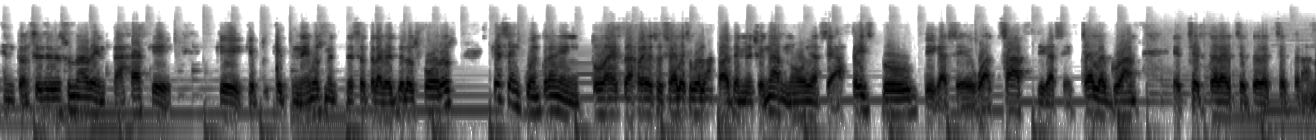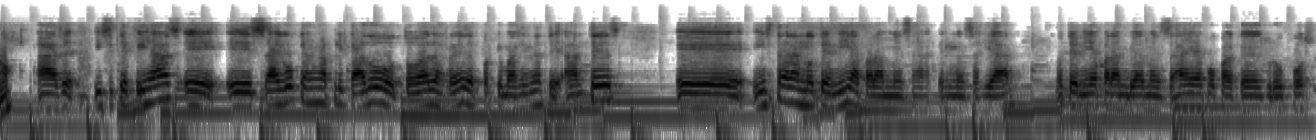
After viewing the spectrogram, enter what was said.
Entonces es una ventaja que, que, que, tenemos a través de los foros que se encuentran en todas estas redes sociales que vos acabas de mencionar, ¿no? Ya sea Facebook, dígase WhatsApp, dígase Telegram, etcétera, etcétera, etcétera, ¿no? Ah, Y si te fijas, eh, es algo que han aplicado todas las redes, porque imagínate, antes eh, Instagram no tenía para mensajear, no tenía para enviar mensajes o para que grupos,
